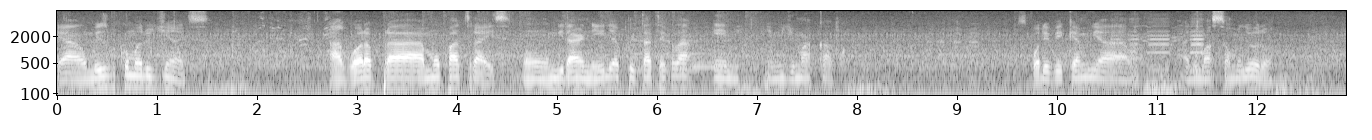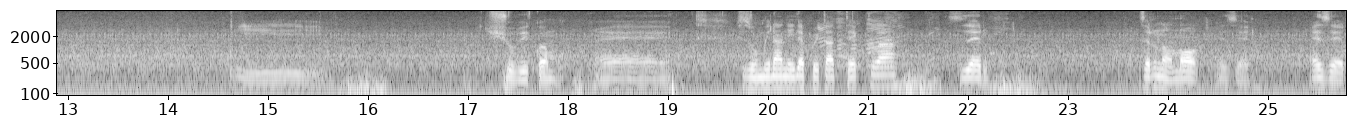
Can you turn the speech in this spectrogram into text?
É o mesmo comando de antes. Agora pra mão pra trás. Vão mirar nele e apertar a tecla M. M de macaco. Vocês podem ver que a minha animação melhorou. E... Deixa eu ver como. É... Vocês vão mirar nele e apertar a tecla 0. 0 não, 9. É 0. É 0.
